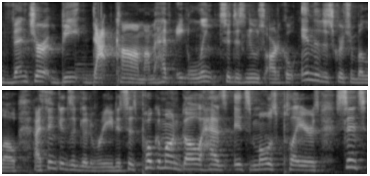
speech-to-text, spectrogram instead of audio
VentureBeat.com. I'm gonna have a link to this news article in the description below. I think it's a good read. It says Pokemon Go has its most players since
